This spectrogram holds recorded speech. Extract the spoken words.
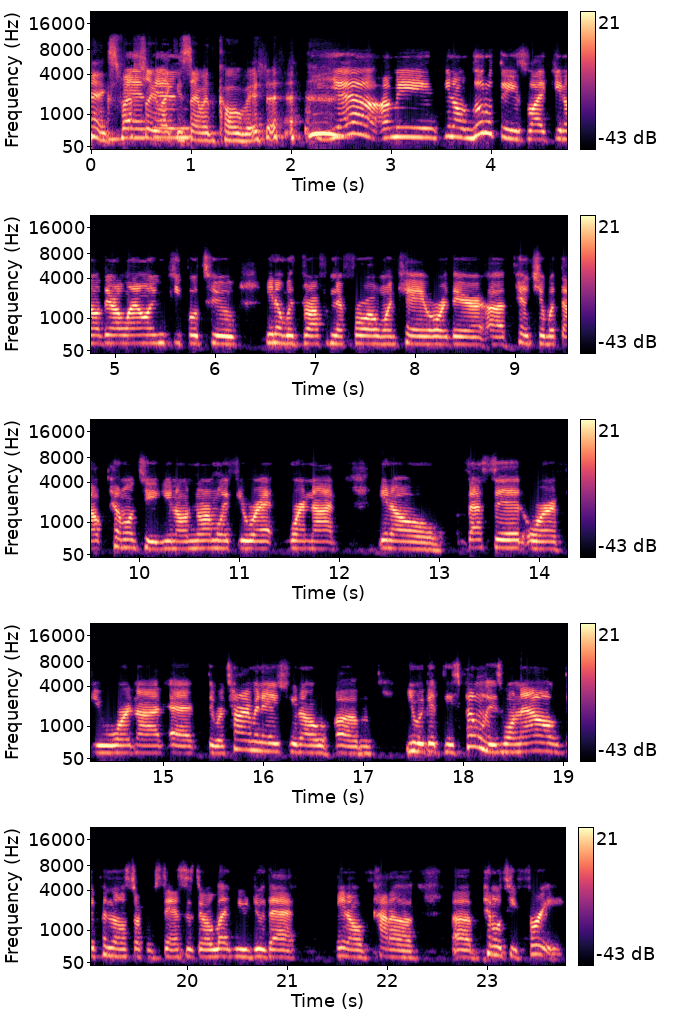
Especially and, like you said with COVID. yeah, I mean, you know, little things like you know they're allowing people to you know withdraw from their 401k or their uh, pension without penalty. You know, normally if you were at, were not, you know, vested or if you were not at the retirement age, you know, um, you would get these penalties. Well, now depending on the circumstances, they're letting you do that, you know, kind of uh, penalty free.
